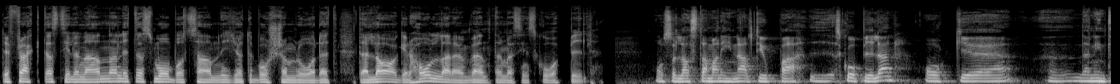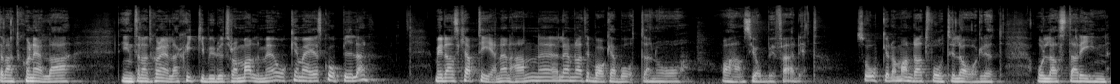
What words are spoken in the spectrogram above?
Det fraktas till en annan liten småbåtshamn i Göteborgsområdet där lagerhållaren väntar med sin skåpbil. Och så lastar man in alltihopa i skåpbilen och eh, den internationella det internationella skickebudet från Malmö åker med i skåpbilen. Medan kaptenen han eh, lämnar tillbaka båten och, och hans jobb är färdigt. Så åker de andra två till lagret och lastar in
